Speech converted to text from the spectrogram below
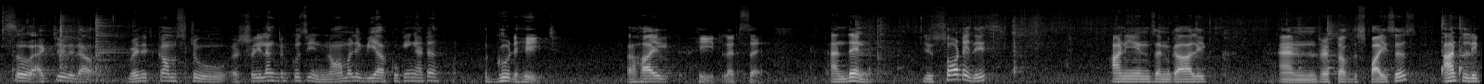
So actually now, when it comes to Sri Lankan cuisine, normally we are cooking at a, a good heat, a high heat, let's say. And then you saute this, onions and garlic and rest of the spices until it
